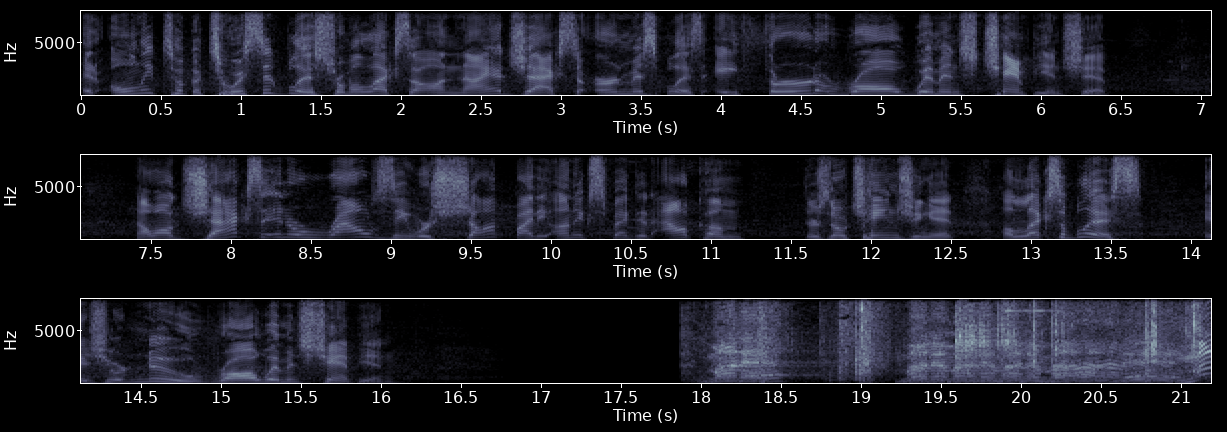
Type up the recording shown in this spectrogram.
it only took a twisted bliss from Alexa on Nia Jax to earn Miss Bliss a third Raw Women's Championship. Now, while Jax and Rousey were shocked by the unexpected outcome, there's no changing it. Alexa Bliss is your new Raw Women's Champion. Money, money, money, money, money. money.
